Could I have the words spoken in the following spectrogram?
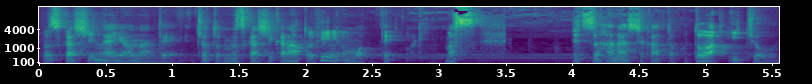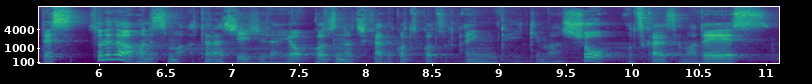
難しい内容なんで、ちょっと難しいかなというふうに思っております。日話したかったことは以上です。それでは本日も新しい時代を個人の力でコツコツ歩んでいきましょう。お疲れ様です。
